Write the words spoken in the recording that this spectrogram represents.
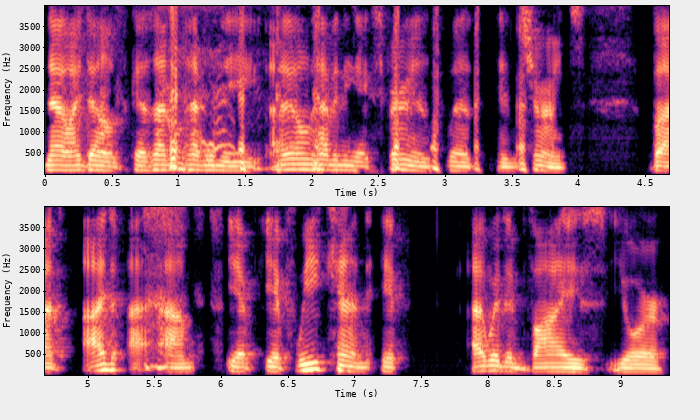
No, I don't, because I don't have any. I don't have any experience with insurance. But I, um, if if we can, if I would advise your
